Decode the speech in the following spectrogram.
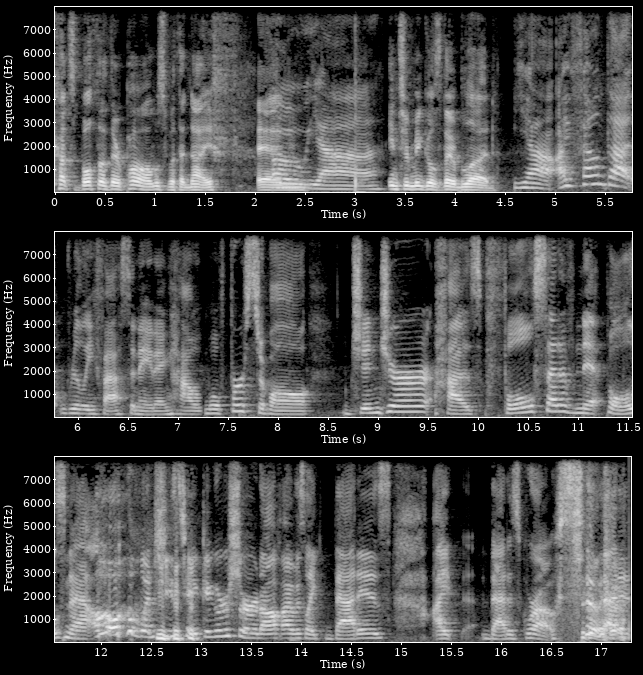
cuts both of their palms with a knife and Oh yeah. intermingles their blood. Yeah, I found that really fascinating how well first of all Ginger has full set of nipples now when she's taking her shirt off. I was like that is I that is gross. that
